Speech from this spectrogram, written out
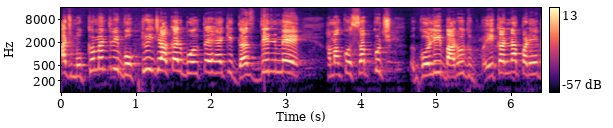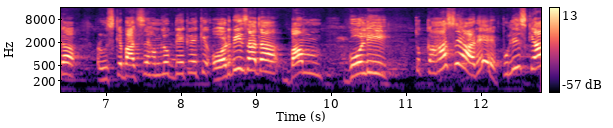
आज मुख्यमंत्री बोगटुई जाकर बोलते हैं कि दस दिन में हमको सब कुछ गोली, बारूद ये करना पड़ेगा। और उसके बाद से हम लोग देख रहे हैं कि और भी ज़्यादा बम, गोली तो कहाँ से आ रहे पुलिस क्या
